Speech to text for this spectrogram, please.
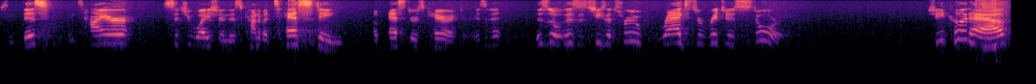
See, this entire situation is kind of a testing of Esther's character, isn't it? This is, a, this is she's a true rags to riches story. She could have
